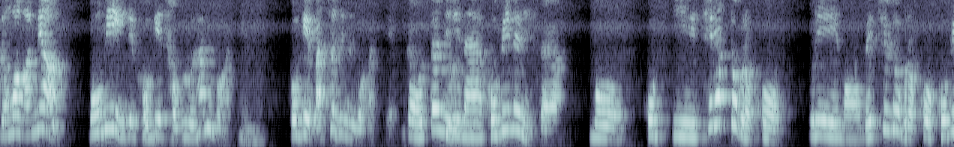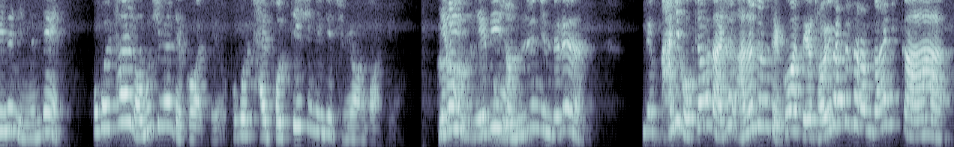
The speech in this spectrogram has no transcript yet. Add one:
넘어가면 몸이 이제 거기에 적응을 하는 것 같아요. 거기에 맞춰지는 것 같아요. 그러니까 어떤 일이나 고비는 있어요. 뭐, 고, 이 체력도 그렇고, 우리 뭐 매출도 그렇고, 고비는 있는데, 그걸 잘 넘으시면 될 것 같아요. 그걸 잘 버티시는 게 중요한 것 같아요. 그럼, 예비, 예비 어. 점주님들은, 근데 많이 걱정은 안 하셔도 될 것 같아요. 저희 같은 사람도 하니까,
